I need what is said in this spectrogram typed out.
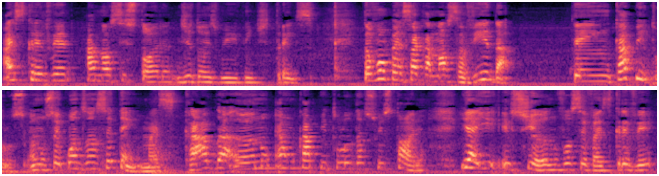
a escrever a nossa história de 2023. Então vamos pensar que a nossa vida tem capítulos. Eu não sei quantos anos você tem, mas cada ano é um capítulo da sua história. E aí, este ano, você vai escrever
